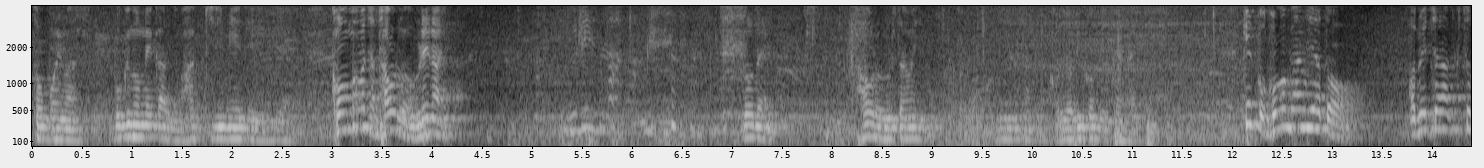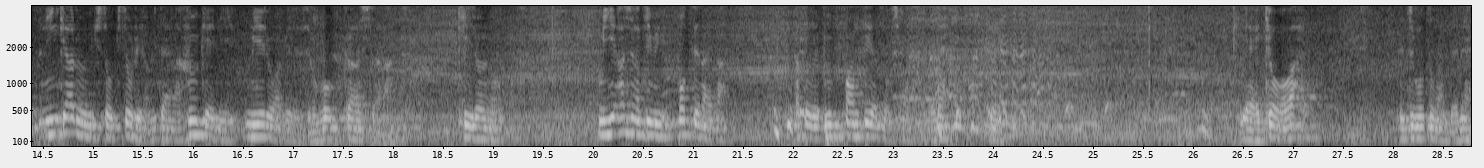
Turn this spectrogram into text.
と思います。僕の目からでもはっきり見えてるんでこのままじゃタオルは売れない。売れない。のでタオルを売るためにも皆さんがこう呼び込んでいただいて結構この感じだとあめちゃちょっと人気ある人来とるやみたいな風景に見えるわけですよ僕からしたら。黄色いの右端の君持ってないな。後で物販っていうやつをしますんでね。今日は地元なんでね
